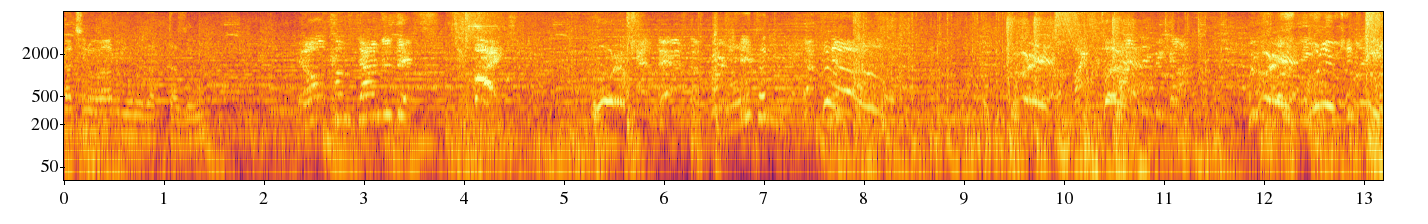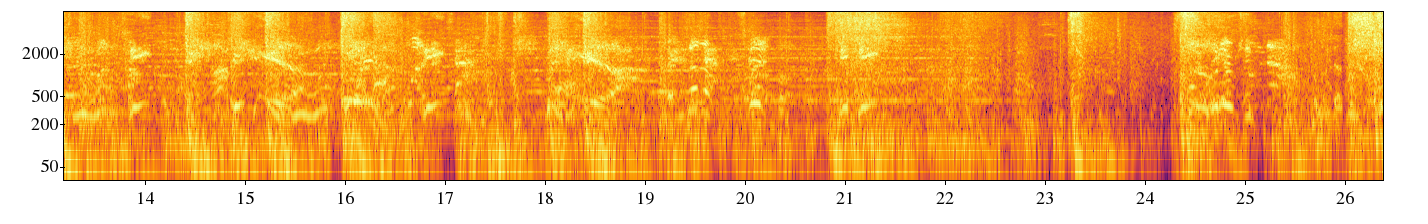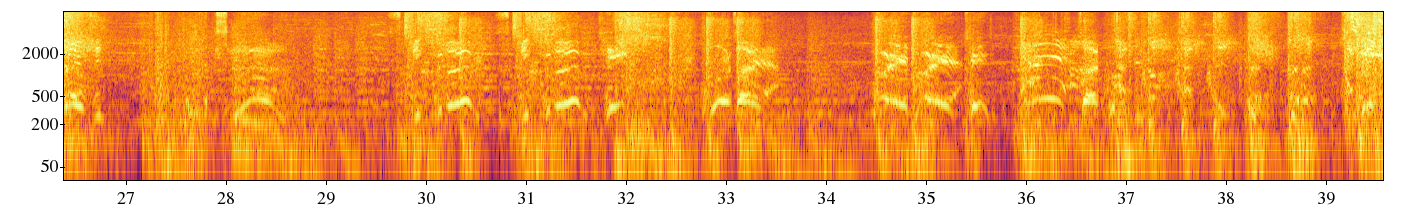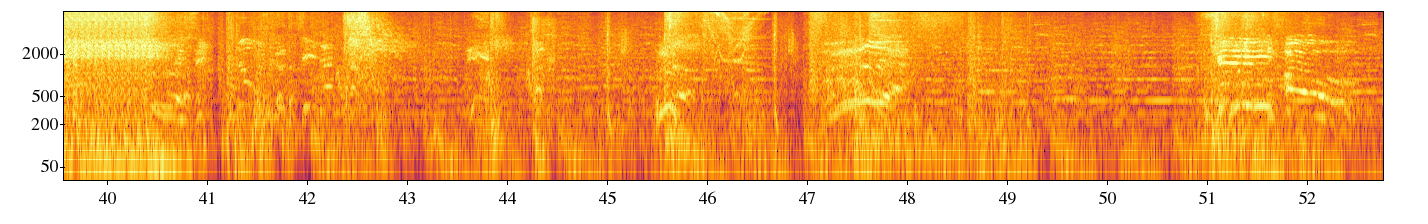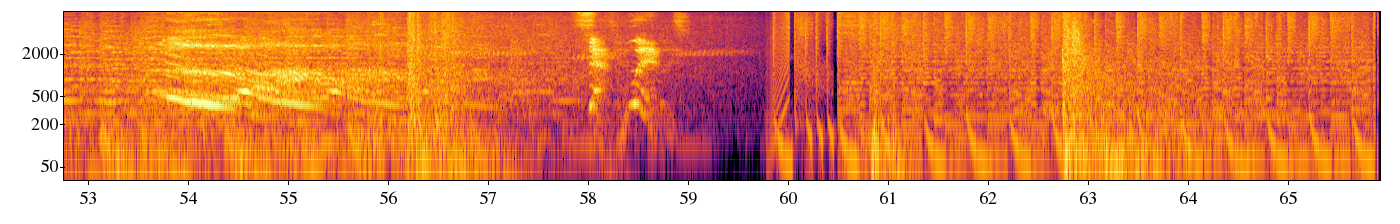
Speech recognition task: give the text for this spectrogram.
価値のあるものだったぞ It all comes down to this. Fight! And there's the first hit. The fight has finally begun. We're ready. One fight. One attack. Another now. スピックムーブスピックムーブテイオーダーブリブリテイ Watch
